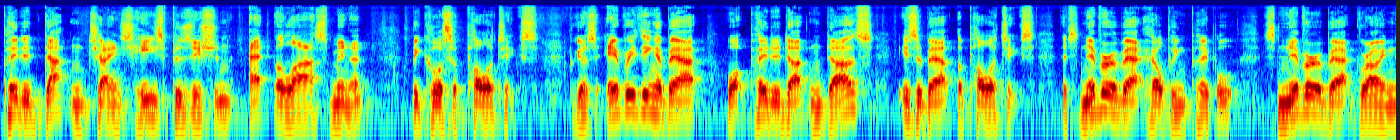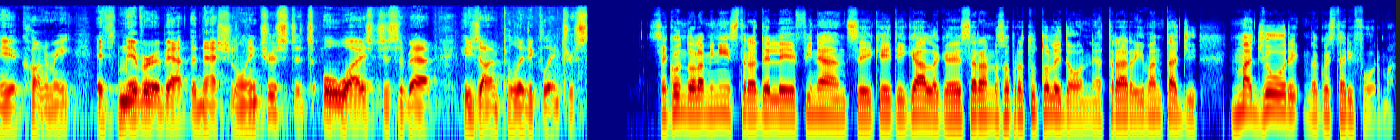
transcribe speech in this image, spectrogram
Peter Dutton changed his position at the last minute because of politics. Because everything about what Peter Dutton does is about the politics. It's never about helping people. It's never about growing the economy. It's never about the national interest. It's always just about his own political interest. Secondo la ministra delle Finanze Katie Gallagher saranno soprattutto le donne a trarre i vantaggi maggiori da questa riforma.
